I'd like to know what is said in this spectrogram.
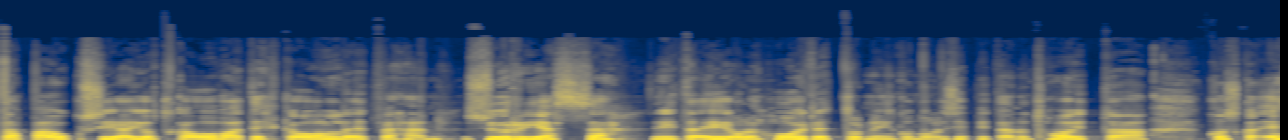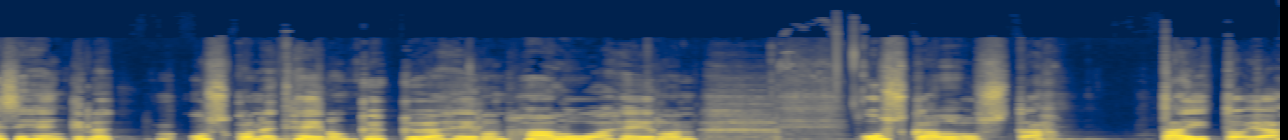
tapauksia, jotka ovat ehkä olleet vähän syrjässä. Niitä ei ole hoidettu niin kuin olisi pitänyt hoitaa, koska esihenkilöt, uskon, että heillä on kykyä, heillä on halua, heillä on uskallusta, taitoja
